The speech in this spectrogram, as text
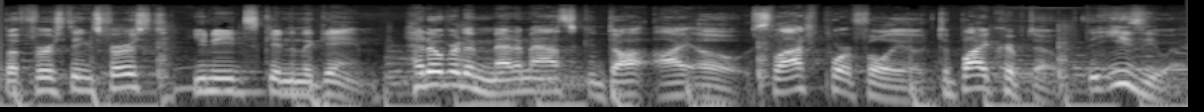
But first things first, you need skin in the game. Head over to metamask.io slash portfolio to buy crypto the easy way.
